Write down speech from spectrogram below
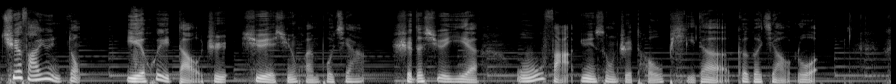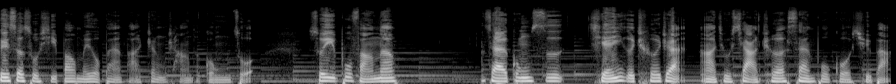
缺乏运动也会导致血液循环不佳，使得血液无法运送至头皮的各个角落，黑色素细胞没有办法正常的工作。所以，不妨呢。在公司前一个车站啊，就下车散步过去吧。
